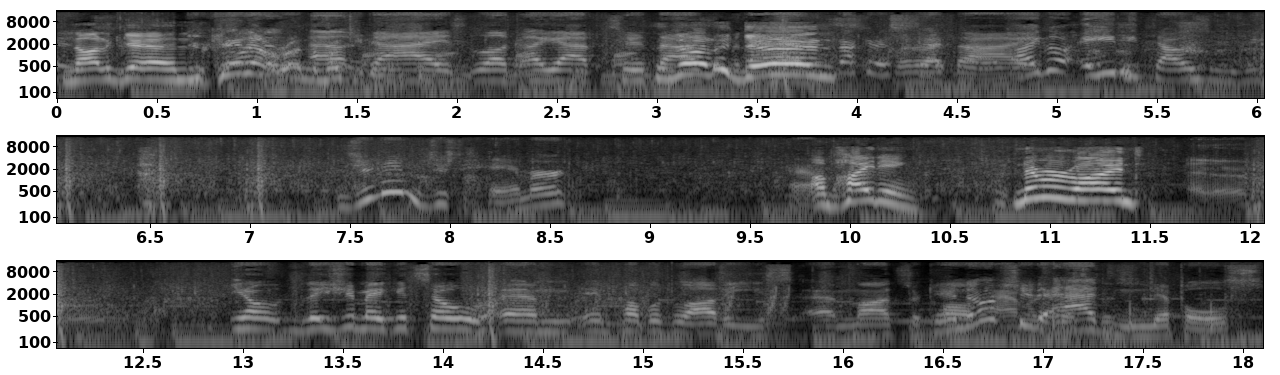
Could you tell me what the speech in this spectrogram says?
is. not again. You can't outrun the Uh, monkey. guys, look, I got 2,000 Not again. I'm not gonna What set did I. I got 80,000. Is your name just Hammer? I'm hiding. Never mind. You know, they should make it so um, in public lobbies, uh, mods are called Gandalf should add sisters. nipples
